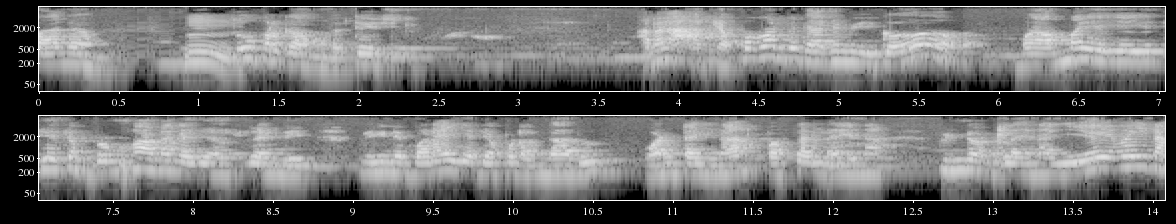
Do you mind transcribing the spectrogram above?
బాగానే ఉంది. ఉమ్. సూపర్గా ఉంది టేస్ట్. అలా చెప్పకూడదు కానీ మీకు మా అమ్మాయి ఏది చేస్తే బ్రహ్మాండంగా చేస్తుందండి. మీకు నేను బడాయిగా చెప్పడం కాదు. వంట అయినా పచ్చళ్ళు అయినా పిండి వంటలైనా ఏవైనా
